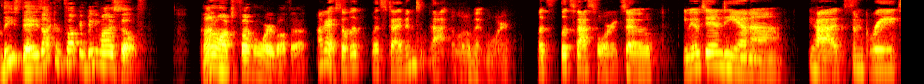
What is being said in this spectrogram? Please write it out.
these days, I can fucking be myself, and I don't have to fucking worry about that. Okay, so let, let's dive into that a little bit more. Let's let's fast forward. So you moved to Indiana. You had some great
